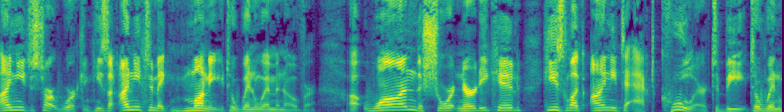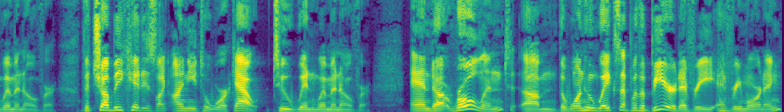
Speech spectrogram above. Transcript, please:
I need to start working. He's like, I need to make money to win women over. Uh, Juan, the short, nerdy kid, he's like, I need to act cooler to be to win women over. The chubby kid is like, I need to work out to win women over. And uh, Roland, um, the one who wakes up with a beard every every morning,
